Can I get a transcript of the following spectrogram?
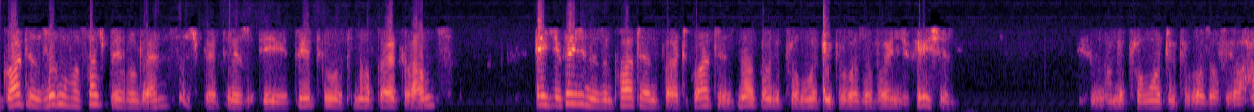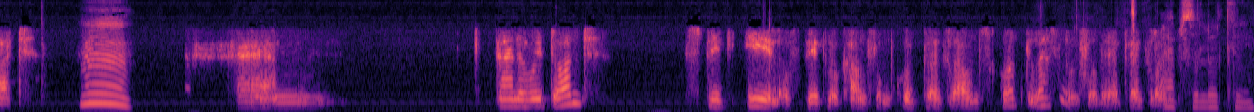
God is looking for such people then, such people is uh, people with no backgrounds. Education is important, but God is not going to promote you because of your education. He's going to promote you because of your heart. Hmm. Um, and we don't speak ill of people who come from good backgrounds. God bless them for their background. Absolutely.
